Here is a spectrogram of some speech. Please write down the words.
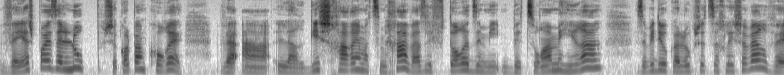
ויש פה איזה לופ שכל פעם קורה, ולהרגיש חרא עם עצמך, ואז לפתור את זה בצורה מהירה, זה בדיוק הלופ שצריך להישבר, ו-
